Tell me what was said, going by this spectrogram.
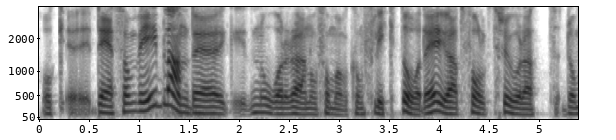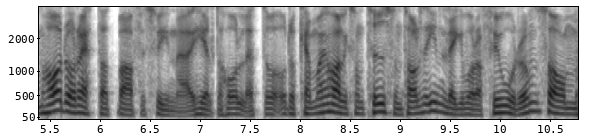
Och eh, Det som vi ibland eh, når någon form av konflikt då. Det är ju att folk tror att de har då rätt att bara försvinna helt och hållet. Och, och då kan man ju ha liksom tusentals inlägg i våra forum som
